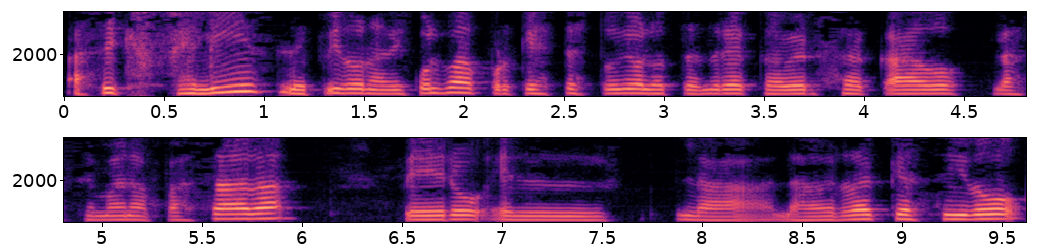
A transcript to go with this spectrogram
Así que feliz, le pido una disculpa porque este estudio lo tendría que haber sacado la semana pasada pero el, la, la verdad que ha sido,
